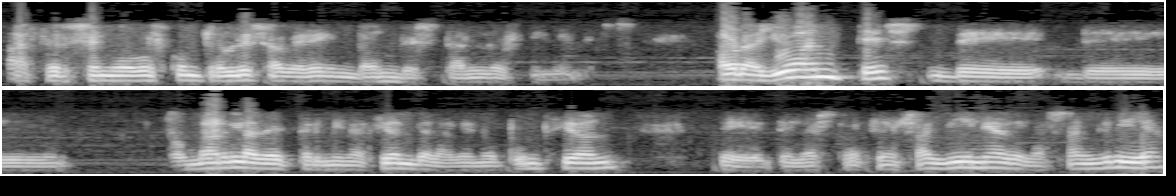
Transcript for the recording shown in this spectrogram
hacerse nuevos controles a ver en dónde están los niveles. Ahora, yo antes de, tomar la determinación de la venopunción, de, la extracción sanguínea, de la sangría,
